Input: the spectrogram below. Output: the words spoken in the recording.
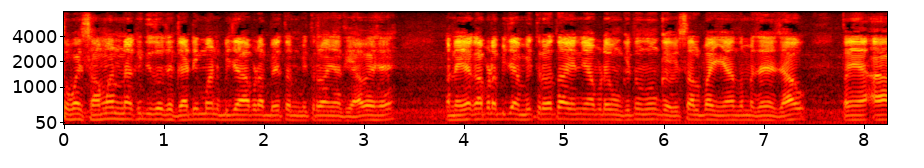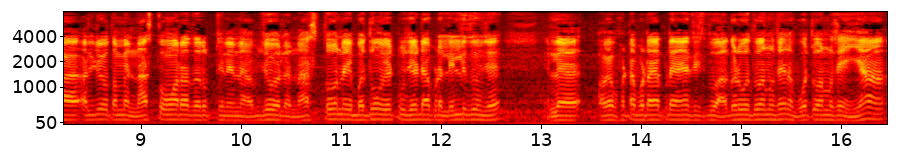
તો ભાઈ, સામાન નાખી દીધો છે ગાડીમાં બીજા આપણા બે ત્રણ મિત્ર અહીંયાથી આવે છે. અને એક આપણા બીજા મિત્ર હતા, એની આપણે હું કીધું હતું કે વિશાલભાઈ, અહીંયા તમે જઈને જાઓ, તો અહીંયા આ અલ્યો તમે નાસ્તો મારા તરફથી એને આપજો. એટલે નાસ્તો ને બધું એટલું જેડ આપણે લઈ લીધું છે. એટલે હવે ફટાફટ આપણે અહીંયાથી સીધું આગળ વધવાનું છે ને, પહોંચવાનું છે અહીંયા.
